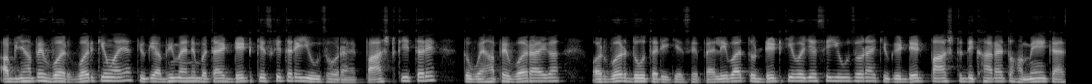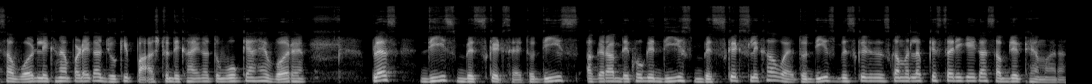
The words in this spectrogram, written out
अब यहाँ पे वर वर क्यों आया? क्योंकि अभी मैंने बताया डिड किसकी तरह यूज़ हो रहा है? पास्ट की तरह। तो यहाँ पे वर आएगा। और वर दो तरीके से। पहली बात तो डिड की वजह से यूज़ हो रहा है, क्योंकि डिड पास्ट दिखा रहा है तो हमें एक ऐसा वर्ड लिखना पड़ेगा जो कि पास्ट दिखाएगा। तो वो क्या है? वर है। प्लस दीस बिस्किट्स है। तो दीस अगर आप देखोगे दीस बिस्किट्स लिखा हुआ है तो दीस बिस्किट्स इसका मतलब किस तरीके का सब्जेक्ट है हमारा?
